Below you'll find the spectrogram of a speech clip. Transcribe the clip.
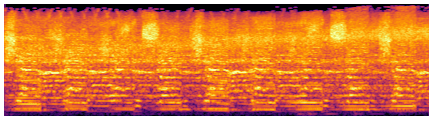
sunshine, the sunshine, the sunshine.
